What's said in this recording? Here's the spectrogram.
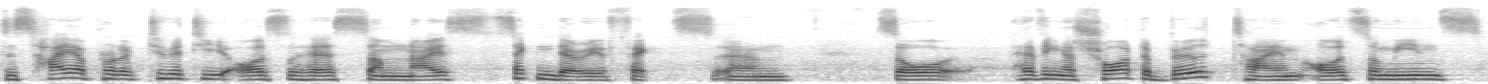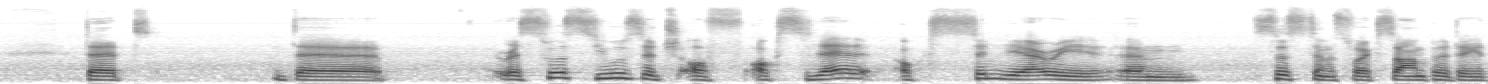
this higher productivity also has some nice secondary effects. Um, so having a shorter build time also means that the resource usage of auxiliary, auxiliary um, systems, for example, the,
